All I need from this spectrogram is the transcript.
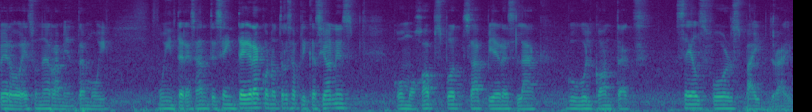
pero es una herramienta muy, muy interesante. Se integra con otras aplicaciones como HubSpot, Zapier, Slack, Google Contacts, Salesforce, Pipedrive,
